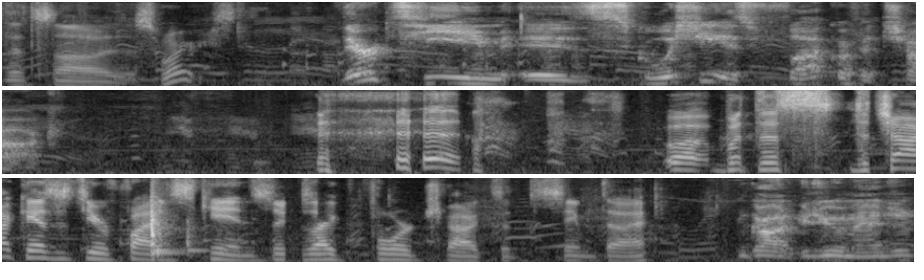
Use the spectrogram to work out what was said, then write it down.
that's not how this works. Their team is squishy as fuck with a chalk. well, but this the Chaac has a tier five skin, so it's like four Chaacs at the same time. God, could you imagine?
